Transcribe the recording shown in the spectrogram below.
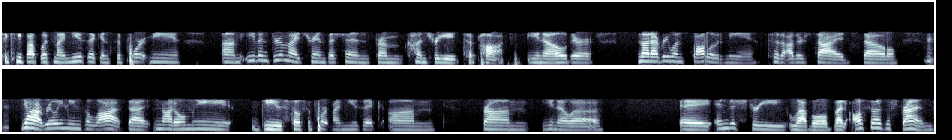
to keep up with my music and support me um even through my transition from country to pop you know there not everyone followed me to the other side so mm-hmm. yeah it really means a lot that not only do you still support my music um from you know a a industry level but also as a friend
